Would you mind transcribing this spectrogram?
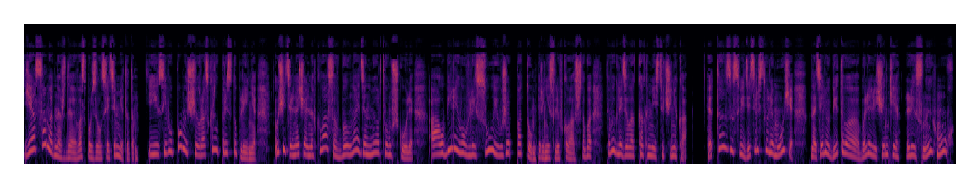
«Я сам однажды воспользовался этим методом и с его помощью раскрыл преступление. Учитель начальных классов был найден мертвым в школе, а убили его в лесу и уже потом перенесли в класс, чтобы выглядело как месть ученика». Это засвидетельствовали мухи. На теле убитого были личинки лесных мух.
